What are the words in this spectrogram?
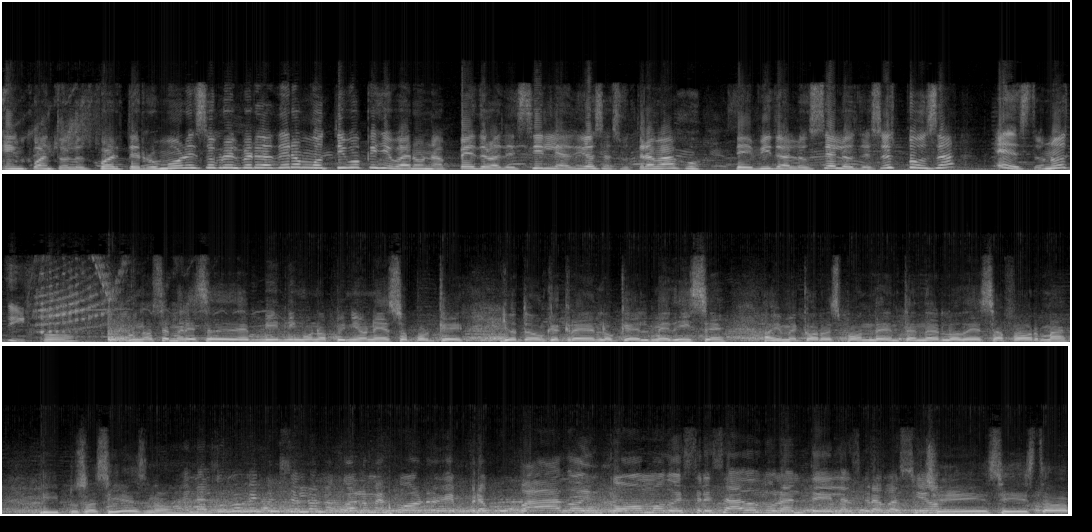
En cuanto a los fuertes rumores sobre el verdadero motivo que llevaron a Pedro a decirle adiós a su trabajo debido a los celos de su esposa, esto nos dijo. No se merece de mí ninguna opinión eso porque yo tengo que creer en lo que él me dice, a mí me corresponde entenderlo de esa forma y pues así es, ¿no? ¿En algún momento usted lo notó a lo mejor eh, preocupado, incómodo, estresado durante las grabaciones? Sí, sí, estaba,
